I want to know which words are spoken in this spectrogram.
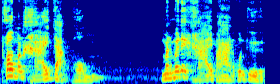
เพราะมันขายจากผม มันไม่ได้ขายผ่านคนอื่น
